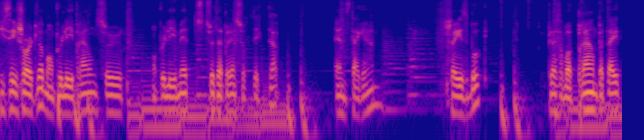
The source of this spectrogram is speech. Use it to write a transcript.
Puis ces shorts-là, ben, on peut les prendre sur, on peut les mettre tout de suite après sur TikTok, Instagram, Facebook. Puis là, ça va prendre peut-être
